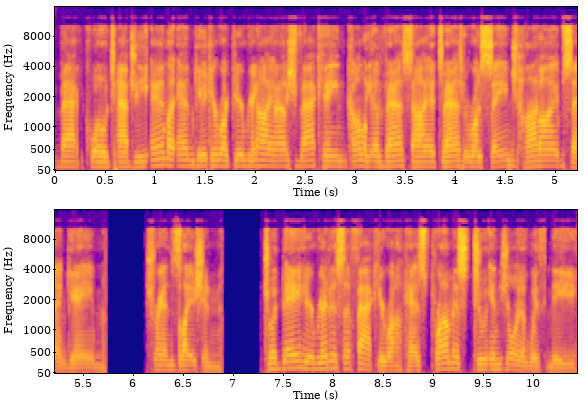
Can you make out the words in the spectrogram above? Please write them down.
Back Backquote Ajiyama Angikarakiriyashvakain Kaliya Vasaya Tatara Sange Haib Sangame. Translation. Today Haridasa Thakura has promised to enjoy with me.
